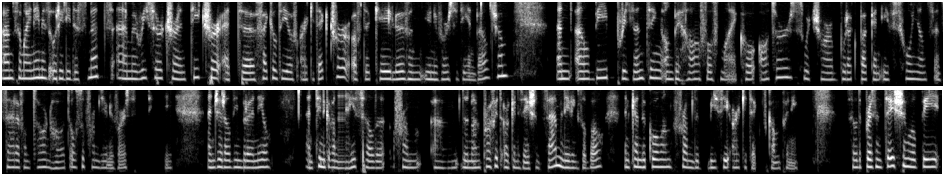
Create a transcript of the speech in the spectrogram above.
Um, so my name is Aurélie de Smet. I'm a researcher and teacher at the Faculty of Architecture of the KU Leuven University in Belgium. And I'll be presenting on behalf of my co-authors, which are Burak Pak and Yves Schoonjans and Sarah van Toornhout, also from the university, and Geraldine Bruineel and Tineke van Heesvelde from um, the nonprofit organization Samenlevingsopbouw and Ken de Cooman from the BC Architects Company. So the presentation will be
